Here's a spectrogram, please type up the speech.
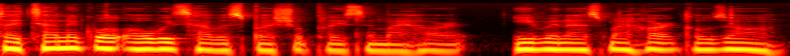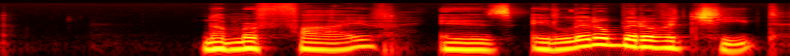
Titanic will always have a special place in my heart, even as my heart goes on. Number five is a little bit of a cheat.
